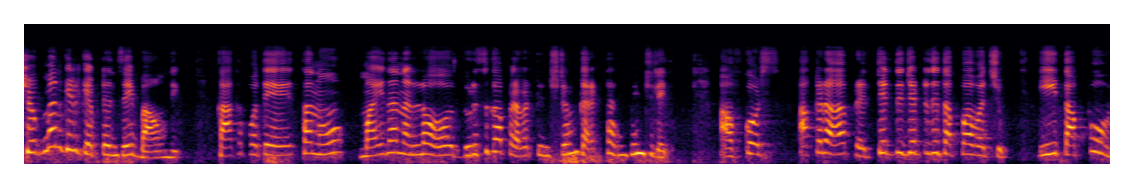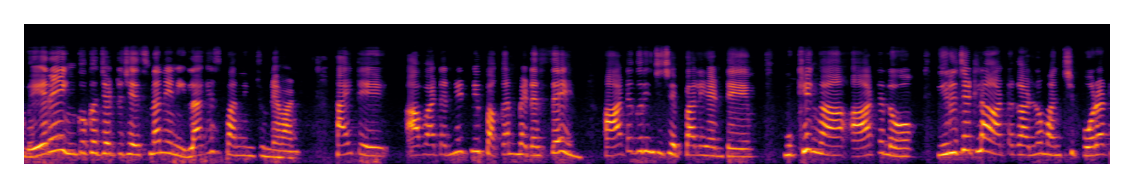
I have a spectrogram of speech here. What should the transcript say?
శుభ్మన్ గిల్ కెప్టెన్సీ బాగుంది కాకపోతే తను మైదానంలో దురుసుగా ప్రవర్తించడం కరెక్ట్ అనిపించలేదు. అఫ్ కోర్స్ అక్కడ ప్రత్యర్థి జట్టుది తప్పు అవ్వచ్చు ఈ తప్పు వేరే ఇంకొక జట్టు చేసినా నేను ఇలాగే స్పందించుండేవాడిని. అయితే ఆ వాటన్నిటిని పక్కన పెట్టేస్తే ఆట గురించి చెప్పాలి అంటే ముఖ్యంగా ఆటలో ఇరు జట్ల ఆటగాళ్ళు మంచి పోరాట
